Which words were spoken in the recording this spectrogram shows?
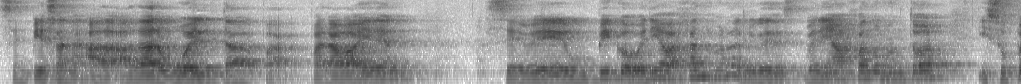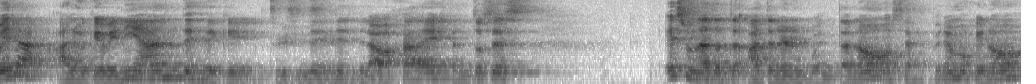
se empiezan a, a dar vuelta pa- para Biden, se ve un pico, venía bajando, es verdad, lo que es, venía bajando un montón y supera a lo que venía antes de que Sí, sí, de, sí. de- de la bajada esta. Entonces, es un dato a tener en cuenta, ¿no? O sea, esperemos que no,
